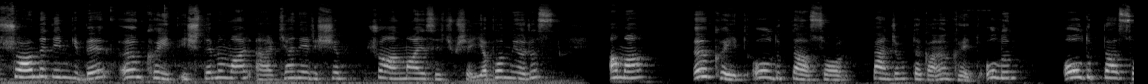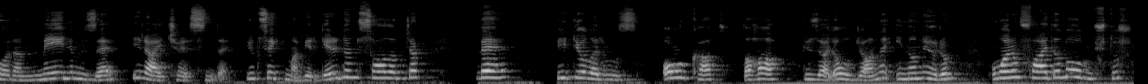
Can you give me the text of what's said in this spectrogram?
şu an dediğim gibi ön kayıt işlemi var. Erken erişim. Şu an maalesef hiçbir şey yapamıyoruz. Ama ön kayıt olduktan sonra bence mutlaka ön kayıt olun. Olduktan sonra mailimize bir ay içerisinde yüksek ihtimal bir geri dönüş sağlanacak ve videolarımız 10 kat daha güzel olacağına inanıyorum. Umarım faydalı olmuştur.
